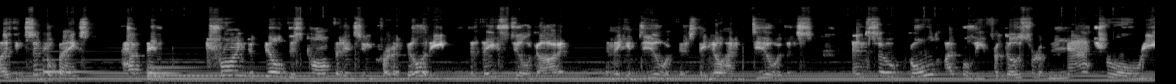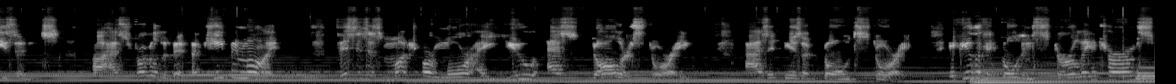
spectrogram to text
I think central banks have been trying to build this confidence and credibility that they've still got it and they can deal with this. They know how to deal with this. And so, gold, I believe, for those sort of natural reasons, uh, has struggled a bit. But keep in mind, This is as much or more a US dollar story as it is a gold story. If you look at gold in sterling terms,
